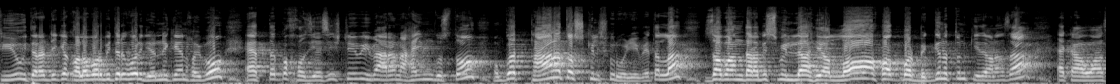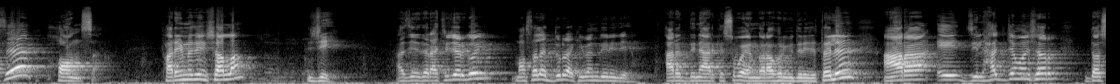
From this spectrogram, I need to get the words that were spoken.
তুইও ইতার দিকে কলবর ভিতরে করে দিও নাকি হইব। এত খজিয়া সৃষ্টি হইব ইবা আর নাহাইম গুস্ত। উগ্র টানা তস্কিল শুরু হয়ে যাবে তাল্লাহ জবান দ্বারা বিসমিল্লাহি, আল্লাহ আকবর বিজ্ঞানতুন কি জানা একা আছে হংসা ফারিম নদী ইনশাল্লাহ জি। আজি এদের আচুজার গই, মাসালে দূর রাখিবেন দিয়ে যে। আরেক দিনে আর কিছু বয়ান করা করবি দিয়ে যে। তাইলে আর এই জিলহাজ্জা মাসের দশ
